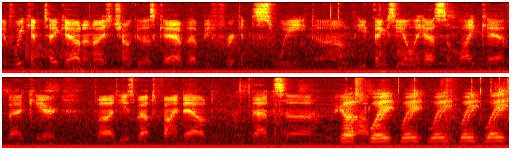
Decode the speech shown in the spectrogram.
if we can take out a nice chunk of this cav, that'd be freaking sweet. Um, he thinks he only has some light cav back here, but he's about to find out that's. Uh, Just wait, wait, wait, wait, wait.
